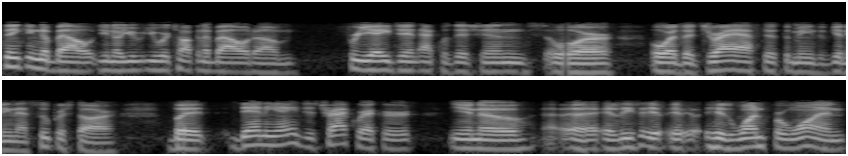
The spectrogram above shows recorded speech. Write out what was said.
thinking about, you know, you, you were talking about um, free agent acquisitions or or the draft as the means of getting that superstar. But Danny Ainge's track record, you know, uh, at least his one for one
